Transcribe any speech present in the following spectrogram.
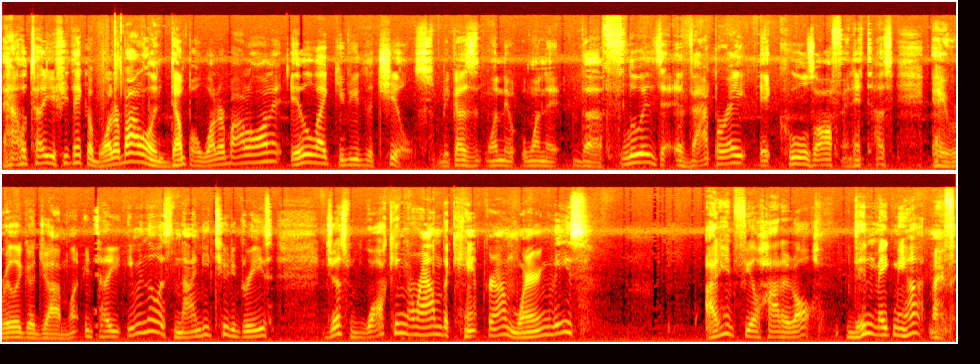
And I'll tell you, if you take a water bottle and dump a water bottle on it, it'll like give you the chills because when the when the, the fluids evaporate, it cools off and it does a really good job. let me tell you, even though it's 92 degrees, just walking around the campground wearing these, I didn't feel hot at all. Didn't make me hot. Matter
